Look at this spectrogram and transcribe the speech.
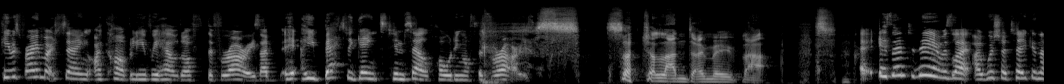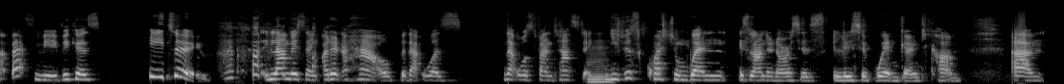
he was very much saying, I can't believe we held off the Ferraris. I, he bet against himself holding off the Ferraris. Such a Lando move, that. His engineer was like, I wish I'd taken that bet from you because he too. Lando saying, I don't know how, but that was that was fantastic. Mm. You just question when is Lando Norris's elusive win going to come. Um,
